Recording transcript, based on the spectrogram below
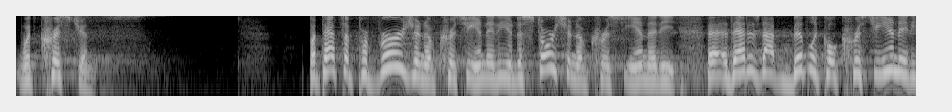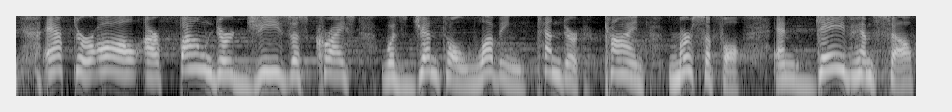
with Christians. But that's a perversion of Christianity, a distortion of Christianity. Uh, that is not biblical Christianity. After all, our founder, Jesus Christ, was gentle, loving, tender, kind, merciful, and gave himself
